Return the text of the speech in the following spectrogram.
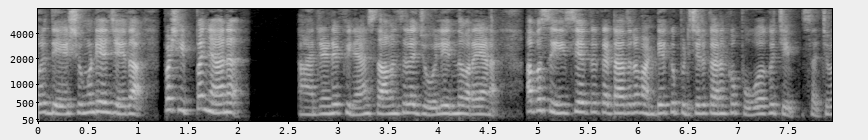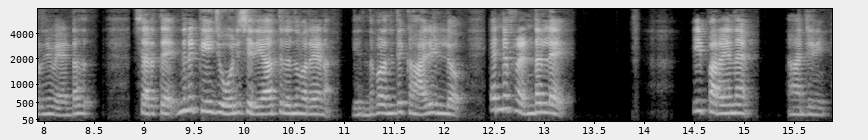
ഒരു ദേഷ്യം കൊണ്ട് ഞാൻ ചെയ്താ. പക്ഷെ ഇപ്പൊ ഞാൻ ആന്റണിയുടെ ഫിനാൻസ് സ്ഥാപനത്തിലെ ജോലി എന്ന് പറയാണ്. അപ്പൊ സി സി ഒക്കെ കെട്ടാത്ത വണ്ടിയൊക്കെ പിടിച്ചെടുക്കാനൊക്കെ പോവുകയൊക്കെ ചെയ്യും. സച്ചു പറഞ്ഞു വേണ്ട ശരത്തെ നിനക്ക് ഈ ജോലി ശരിയാകത്തില്ലെന്ന് പറയണ. എന്ന് പറഞ്ഞിട്ട് കാര്യമില്ലോ എന്റെ ഫ്രണ്ടല്ലേ ഈ പറയുന്ന ആന്റണി.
